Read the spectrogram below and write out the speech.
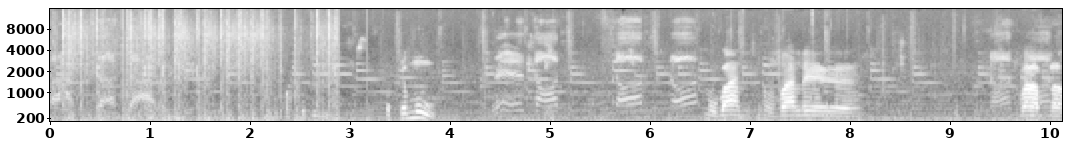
ลากกาดาษปกติกดจมูกเฮ้ยจอดจอดจอดหมู่บ้านหมู่บ้านเลยจอดว่าเปล่า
